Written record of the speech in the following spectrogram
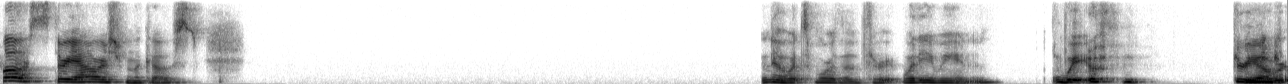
Close, three hours from the coast. No, it's more than three. What do you mean? Wait, three hours.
